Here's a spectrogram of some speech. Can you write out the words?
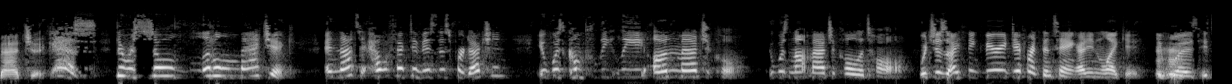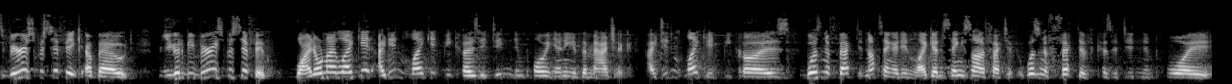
magic. Yes, there was so little magic. And that's how effective is this production? It was completely unmagical. It was not magical at all, which is, I think, very different than saying I didn't like it. Mm-hmm. It was, it's very specific about, you gotta be very specific. Why don't I like it? I didn't like it because it didn't employ any of the magic. I didn't like it because it wasn't effective. Not saying I didn't like it, I'm saying it's not effective. It wasn't effective because it didn't employ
